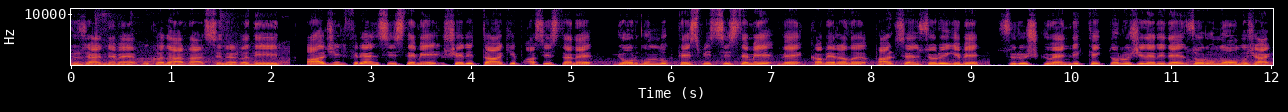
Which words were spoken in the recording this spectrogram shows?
Düzenleme bu kadarla sınırlı değil. Acil fren sistemi, şerit takip asistanı, yorgunluk tespit sistemi ve kameralı park sensörü gibi sürüş güvenlik teknolojileri de zorunlu olacak.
